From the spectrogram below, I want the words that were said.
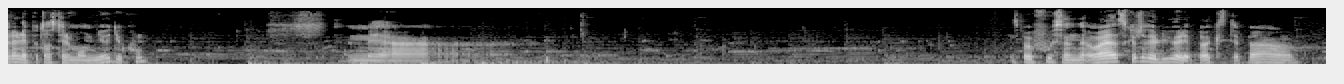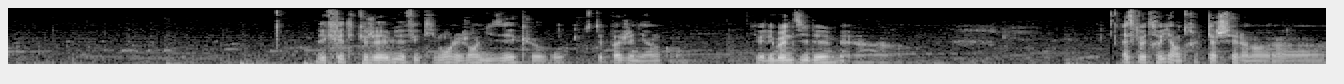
Celle-là, elle est potentiellement mieux, du coup. Mais... Euh... C'est pas fou, ça... Ouais, ce que j'avais lu à l'époque, c'était pas... Les critiques que j'avais lues, effectivement, les gens disaient que bon, c'était pas génial, quoi. Il y avait des bonnes idées, mais... Euh, est-ce que votre avis, il y a un truc caché, là, dans... Euh,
